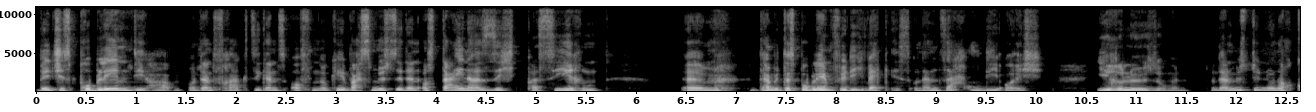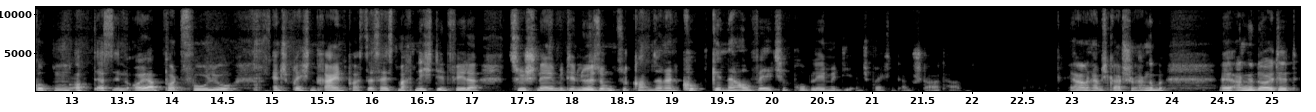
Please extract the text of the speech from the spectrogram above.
welches Problem die haben. Und dann fragt sie ganz offen, okay, was müsste denn aus deiner Sicht passieren, ähm, damit das Problem für dich weg ist? Und dann sagen die euch ihre Lösungen. Und dann müsst ihr nur noch gucken, ob das in euer Portfolio entsprechend reinpasst. Das heißt, macht nicht den Fehler, zu schnell mit den Lösungen zu kommen, sondern guckt genau, welche Probleme die entsprechend am Start haben. Ja, und habe ich gerade schon ange äh, angedeutet.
